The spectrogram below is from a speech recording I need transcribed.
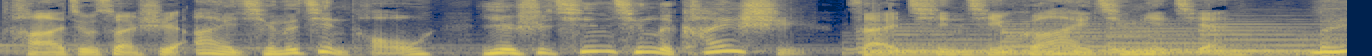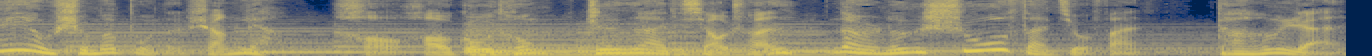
它就算是爱情的尽头，也是亲情的开始。在亲情和爱情面前，没有什么不能商量，好好沟通。真爱的小船哪能说翻就翻？当然，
